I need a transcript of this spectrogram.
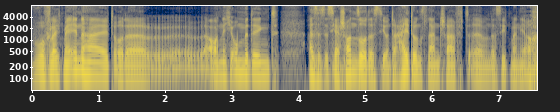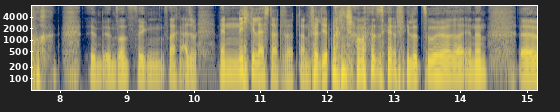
wo vielleicht mehr Inhalt oder äh, auch nicht unbedingt. Also es ist ja schon so, dass die Unterhaltungslandschaft, ähm, das sieht man ja auch in, in sonstigen Sachen, also wenn nicht gelästert wird, dann verliert man schon mal sehr viele ZuhörerInnen. Äh,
